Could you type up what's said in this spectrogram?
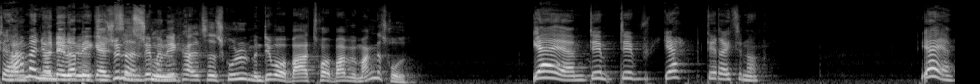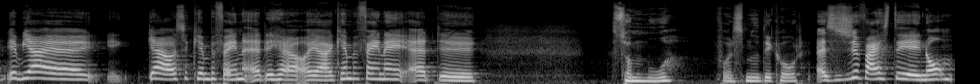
Det har man jo nej, det netop ikke altid skulle. det, man ikke har altid skulle, men det var bare, tror jeg bare, vi var mange, der troede. Ja, ja, det, det, ja, det er rigtigt nok. Ja, ja, Jamen, jeg er, jeg er også kæmpe fan af det her, og jeg er kæmpe fan af, at øh, som mor, for at smide det kort, altså synes jeg faktisk, det er enormt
